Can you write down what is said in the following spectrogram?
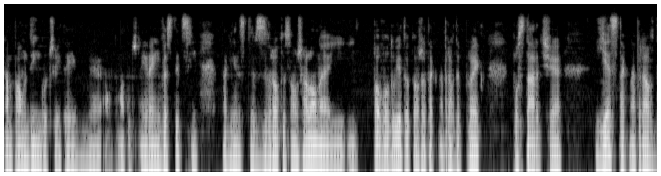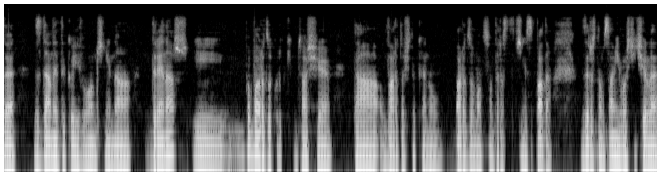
compoundingu, czyli tej e, automatycznej reinwestycji. Tak więc te zwroty są szalone i, i powoduje to to, że tak naprawdę projekt po starcie jest tak naprawdę zdany tylko i wyłącznie na drenaż i po bardzo krótkim czasie ta wartość tokenu bardzo mocno drastycznie spada. Zresztą sami właściciele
